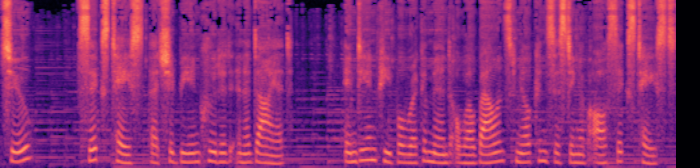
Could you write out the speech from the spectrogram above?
2. 6 tastes that should be included in a diet. Indian people recommend a well balanced meal consisting of all 6 tastes,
